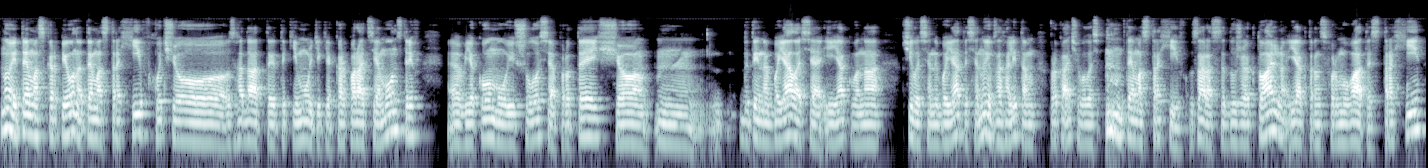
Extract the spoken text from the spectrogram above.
Ну і тема Скорпіона, тема страхів. Хочу згадати такий мультик, як Корпорація монстрів, в якому йшлося про те, що дитина боялася і як вона вчилася не боятися. Ну і взагалі там прокачувалась тема страхів. Зараз це дуже актуально, як трансформувати страхи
